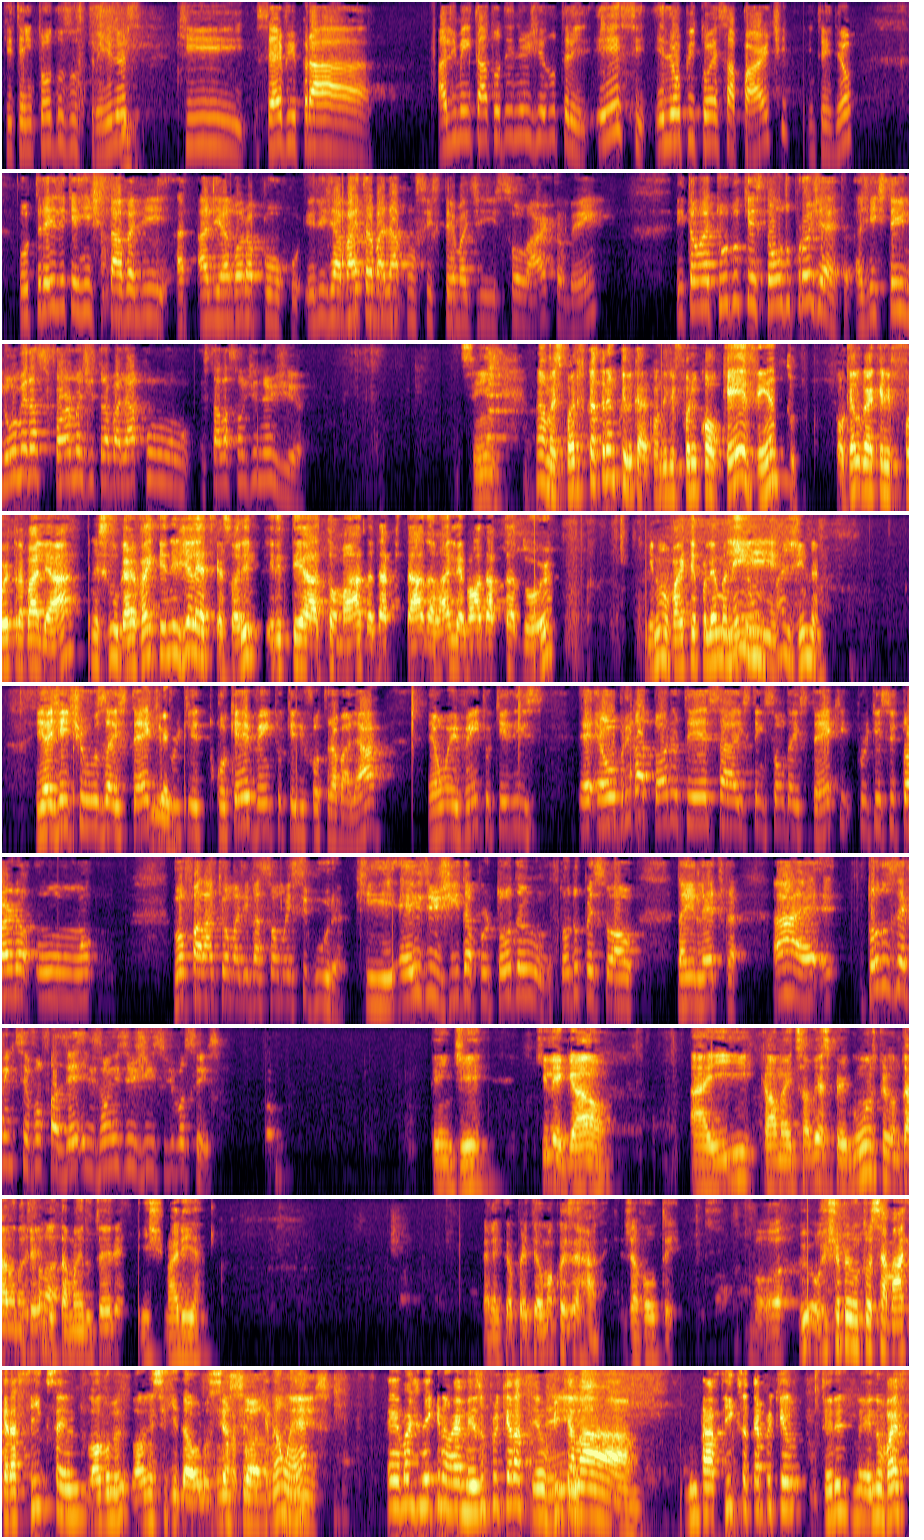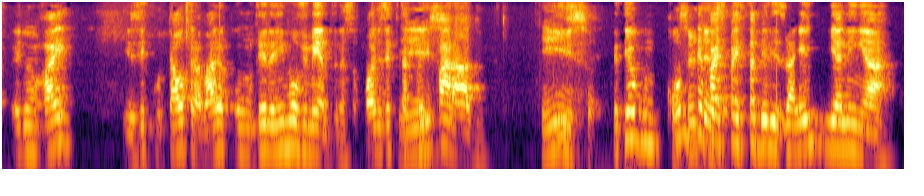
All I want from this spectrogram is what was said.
Que tem todos os trailers que serve para alimentar toda a energia do trailer. Esse, ele optou essa parte, entendeu? O trailer que a gente estava ali, ali agora há pouco, ele já vai trabalhar com sistema de solar também. Então é tudo questão do projeto. A gente tem inúmeras formas de trabalhar com instalação de energia. Sim. Não, mas pode ficar tranquilo, cara. Quando ele for em qualquer evento, qualquer lugar que ele for trabalhar, nesse lugar vai ter energia elétrica. É só ele, ele ter a tomada adaptada lá, levar o adaptador e não vai ter problema e... nenhum, imagina. E a gente usa a stack porque qualquer evento que ele for trabalhar é um evento que eles. É, é, obrigatório ter essa extensão da stack, porque se torna um. Vou falar que é uma ligação mais segura, que é exigida por todo, todo o pessoal da elétrica. Ah, é, é, todos os eventos que vocês vão fazer, eles vão exigir isso de vocês. Entendi. Que legal. Aí, calma aí, só ver as perguntas. Perguntaram do, do, tamanho do trailer. Ixi, Maria. Peraí que eu apertei uma coisa errada. Já voltei. Boa. O Richard perguntou se a marca era fixa e logo, logo em seguida o Luciano, Luciano falou que não é. Isso. Eu imaginei que não é mesmo porque ela, eu vi isso. que ela não está fixa até porque o ele não vai ele não vai executar o trabalho com o trailer em movimento, né? Só pode executar isso. com ele parado. Isso. Você tem algum com como certeza. você faz para estabilizar ele e alinhar?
